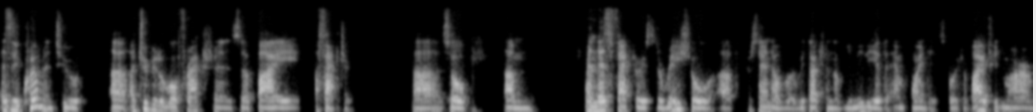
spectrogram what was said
is equivalent to uh, attributable fractions by a factor. so um, and this factor is the ratio of percent of reduction of immediate endpoint exposure by treatment arm,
